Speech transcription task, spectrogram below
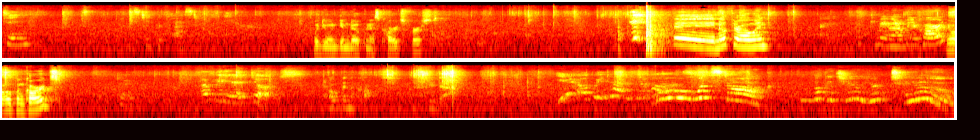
Tin. Let's take the plastic off here. What do you want to give him to open his cards first? Hey, no throwing. Come here, you want to open your cards? You want to open cards? Okay. Open your doors. Open the cards. Let's do that. Yeah, open your doors. Oh, Woodstock! Look at you, you're two.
